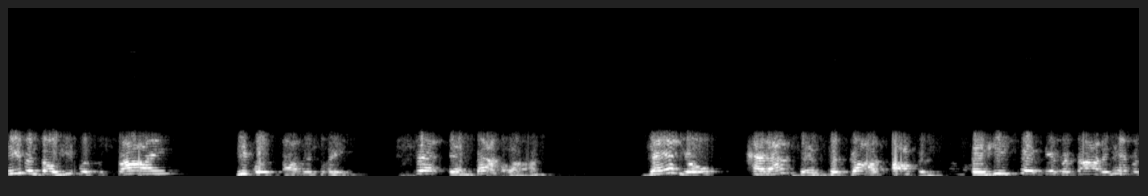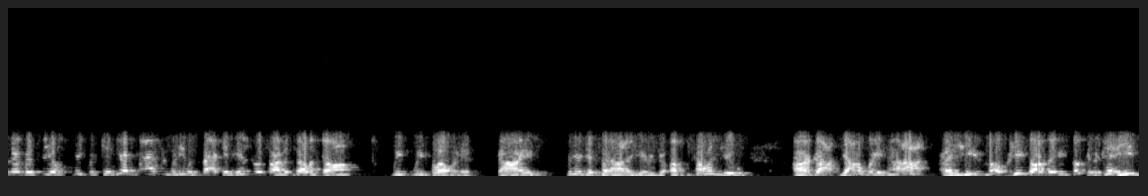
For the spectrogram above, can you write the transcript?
even though he was assigned he was obviously set in Babylon, Daniel had access to God's office. And he said, There's a God in heaven that reveals secrets. Can you imagine when he was back in Israel trying to tell God, we we blowing it. Guys, we're gonna get put out of here. I'm telling you, our God Yahweh's hot and he look, he's already looking at He's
